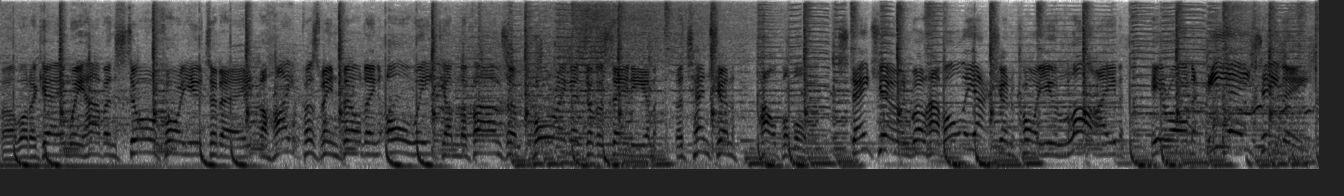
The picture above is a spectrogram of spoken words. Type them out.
Well, what a game we have in store for you today. The hype has been building all week and the fans are pouring into the stadium. The tension palpable. Stay tuned, we'll have all the action for you live here on EA TV.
